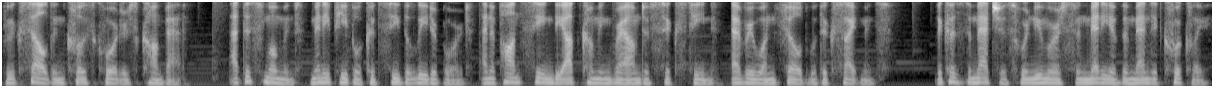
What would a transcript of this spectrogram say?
who excelled in close quarters combat. At this moment, many people could see the leaderboard, and upon seeing the upcoming round of 16, everyone filled with excitement. Because the matches were numerous and many of them ended quickly,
